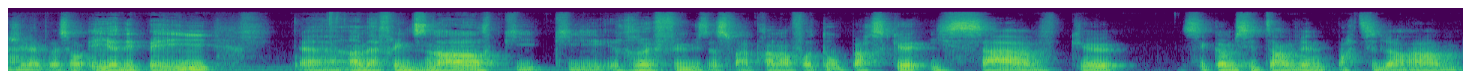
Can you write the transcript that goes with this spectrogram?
j'ai l'impression. Et il y a des pays euh, en Afrique du Nord qui, qui refusent de se faire prendre en photo parce qu'ils savent que c'est comme si tu enlevais une partie de leur âme.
